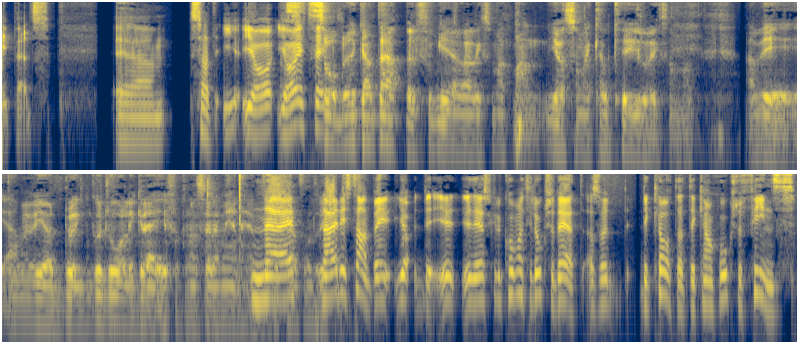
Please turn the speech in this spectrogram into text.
iPads. Um, så att jag, jag är Så brukar inte Apple fungera, liksom att man gör sådana kalkyler. Liksom, att, ja, vi, ja, vi gör, dålig grej för att kunna sälja mer enheter. Nej, det nej, det är sant. Men jag, det, det jag skulle komma till också det är att alltså, det är klart att det kanske också finns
